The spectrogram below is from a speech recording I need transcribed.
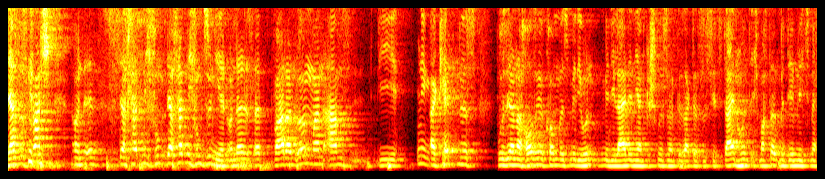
Das ist Quatsch. Und äh, das hat, nicht fun- das hat nicht funktioniert. Und deshalb war dann irgendwann abends die. Erkenntnis, wo sie dann nach Hause gekommen ist, mir die, Hund, mir die Leine in die Hand geschmissen und hat gesagt, das ist jetzt dein Hund, ich mache das mit dem nichts mehr.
